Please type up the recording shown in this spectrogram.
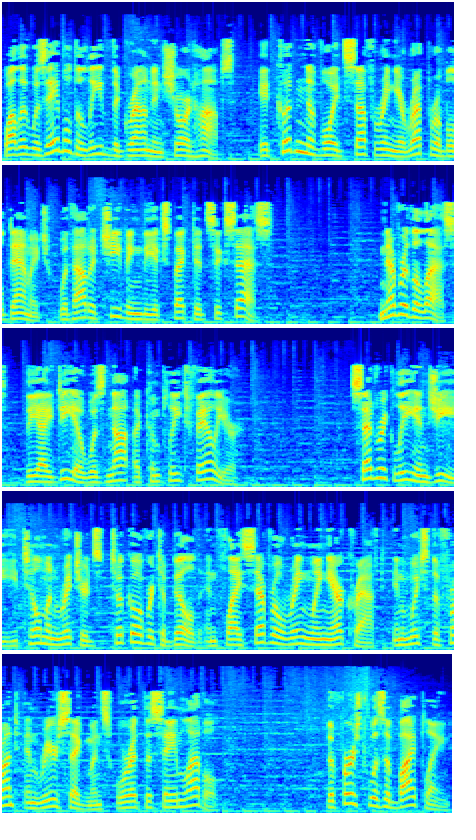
While it was able to leave the ground in short hops, it couldn't avoid suffering irreparable damage without achieving the expected success. Nevertheless, the idea was not a complete failure. Cedric Lee and G. E. Tilghman Richards took over to build and fly several ring-wing aircraft in which the front and rear segments were at the same level. The first was a biplane,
